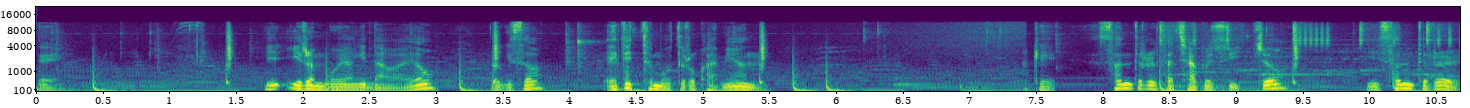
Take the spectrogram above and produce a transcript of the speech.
네. 이, 이런 모양이 나와요. 여기서 edit mode로 가면 선들을 다 잡을 수 있죠. 이 선들을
